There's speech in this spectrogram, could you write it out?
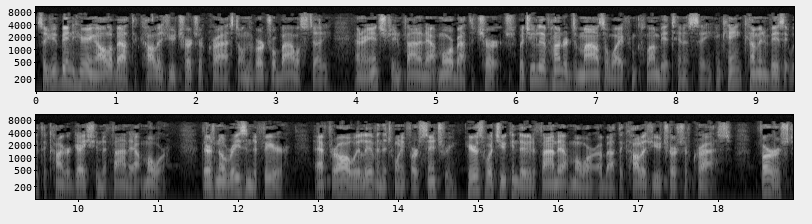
So you've been hearing all about the College View Church of Christ on the virtual Bible study and are interested in finding out more about the church. But you live hundreds of miles away from Columbia, Tennessee and can't come and visit with the congregation to find out more. There's no reason to fear. After all, we live in the 21st century. Here's what you can do to find out more about the College View Church of Christ. First,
